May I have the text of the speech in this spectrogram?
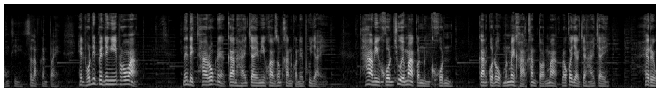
2ทีสลับกันไป เหตุผลที่เป็นอย่างนี้เพราะว่าในเด็กทารกเนี่ยการหายใจมีความสำคัญกว่าในผู้ใหญ่ ถ้ามีคนช่วยมากกว่าหนึ่งคน การกดอกมันไม่ขาดขั้นตอนมาก เราก็อยากจะหายใจให้เร็ว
